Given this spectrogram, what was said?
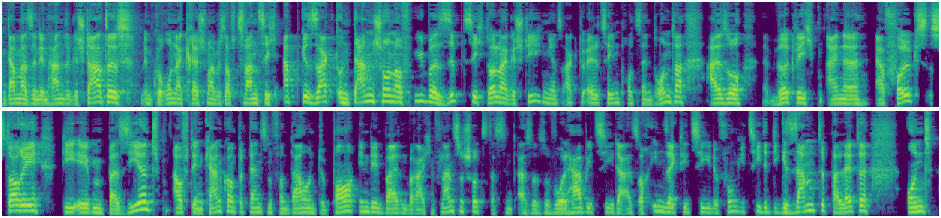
damals in den Handel gestartet ist im Corona-Crash mal bis auf 20 abgesackt und dann schon auf über 70 Dollar gestiegen, jetzt aktuell 10 Prozent runter. Also wirklich eine Erfolgsstory, die eben basiert auf den Kernkompetenzen von Dow und DuPont in den beiden Bereichen Pflanzenschutz. Das sind also sowohl Herbizide als auch Insektizide, Fungizide, die gesamte Palette und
